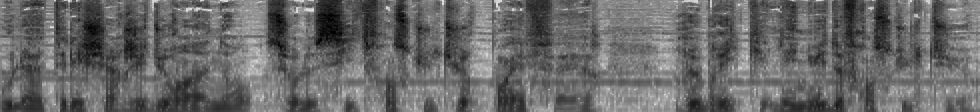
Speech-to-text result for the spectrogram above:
ou la télécharger durant un an sur le site franceculture.fr, rubrique Les Nuits de France Culture.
